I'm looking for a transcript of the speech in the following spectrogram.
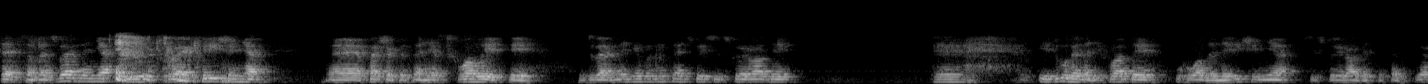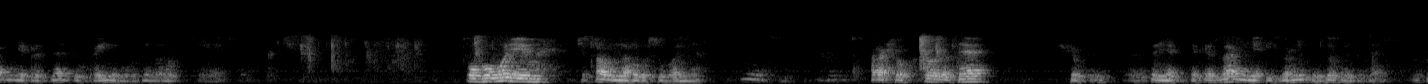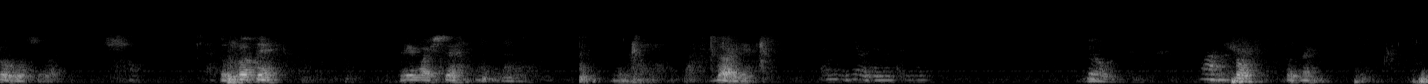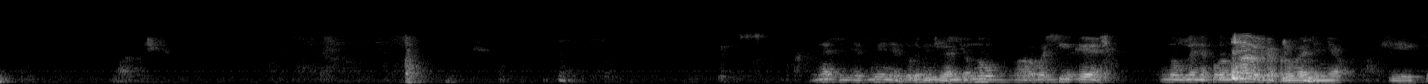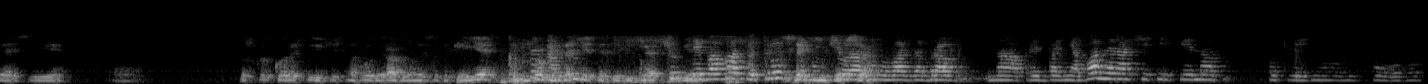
Це саме звернення і проект рішення. Е, Перше питання схвалити звернення Вознесенської сільської ради. Е, І друге надіслати ухвалене рішення сільської ради про звернення президента України Володимира Зеленського. Обговорюємо чи ставимо на голосування. Хорошо. Хто за те, щоб е, прийняти таке звернення і звернутися до президента? Прошу голосувати. Хто проти? Тримався. Далі. Що? Хто за? Внесення зміни до бюджету. Ну, оскільки ну, ми не планували вже проведення цієї сесії, е, то користуючись нагодою, раз вони все-таки є, трохи зачистити бюджет, щоб Тут він небагато трошки, бо закінчився. вчора голова забрав на придбання банера ще тільки на останнього військового.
